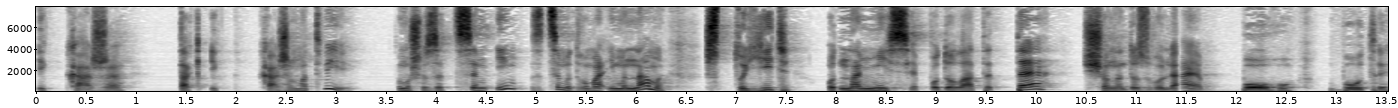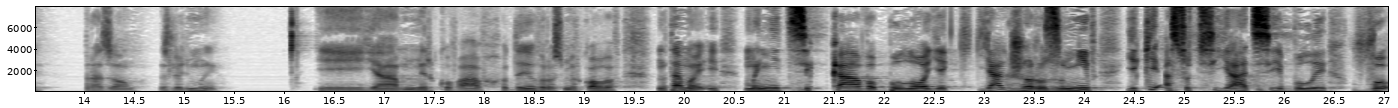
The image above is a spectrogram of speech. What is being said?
і каже, так і каже Матвій. Тому що за, цим за цими двома іменами стоїть одна місія подолати те, що не дозволяє Богу бути разом з людьми. І я міркував, ходив, розмірковував на тему, і мені цікаво було, як, як же розумів, які асоціації були в, в,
